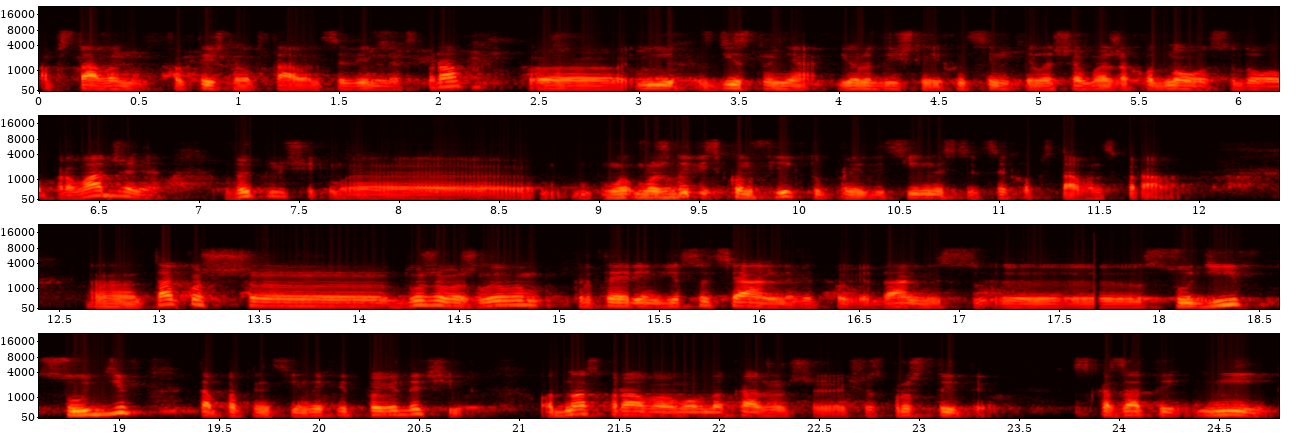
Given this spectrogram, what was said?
обставин, фактично обставин цивільних справ, е, їх здійснення юридичної оцінки лише в межах одного судового провадження виключить е, можливість конфлікту при доцільності цих обставин справи. Також дуже важливим критерієм є соціальна відповідальність суддів, суддів та потенційних відповідачів. Одна справа, умовно кажучи, якщо спростити, сказати ні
